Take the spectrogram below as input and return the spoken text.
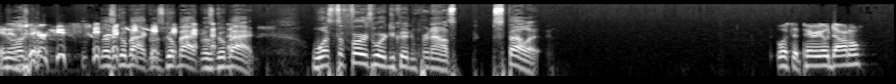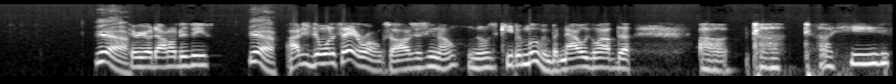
And no, it's let's very. Go, let's go back. Let's go back. Let's go back. What's the first word you couldn't pronounce? Spell it what's it, periodontal? Yeah. Periodontal disease? Yeah. I just didn't want to say it wrong, so I was just, you know, you know, just keep it moving. But now we're gonna have the uh ta ta he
